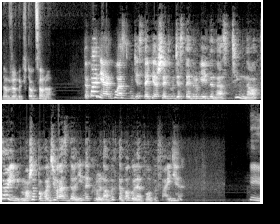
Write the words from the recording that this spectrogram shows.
dobrze wykształcona. Dokładnie jak była z 21-22 dynastii, no to i może pochodziła z Doliny Królowych, to w ogóle byłoby fajnie. I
